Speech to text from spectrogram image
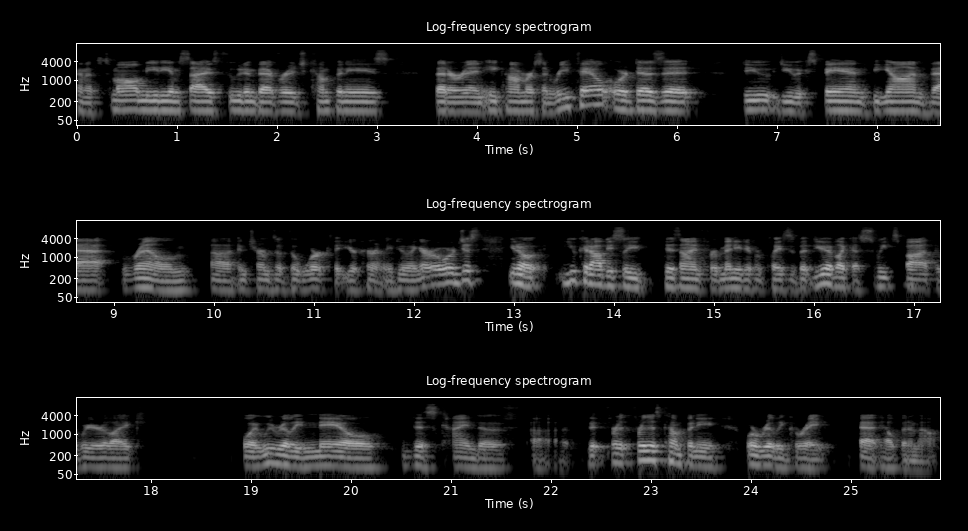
kind of small medium sized food and beverage companies that are in e-commerce and retail? Or does it do you do you expand beyond that realm uh, in terms of the work that you're currently doing or, or just you know you could obviously design for many different places but do you have like a sweet spot where you're like boy we really nail this kind of uh, for for this company we're really great at helping them out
